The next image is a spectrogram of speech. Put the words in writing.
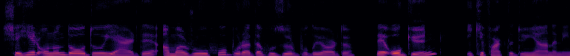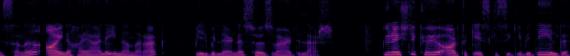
şehir onun doğduğu yerdi ama ruhu burada huzur buluyordu. Ve o gün iki farklı dünyanın insanı aynı hayale inanarak birbirlerine söz verdiler. Güneşli köyü artık eskisi gibi değildi.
